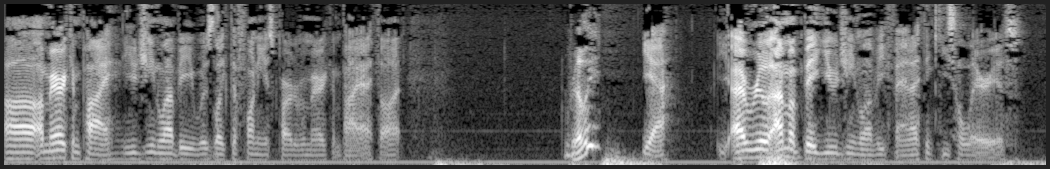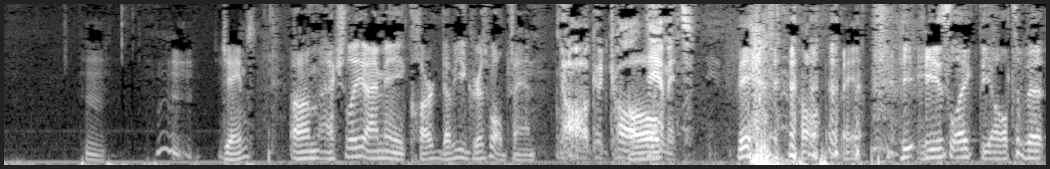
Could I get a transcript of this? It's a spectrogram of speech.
Uh, American Pie. Eugene Levy was like the funniest part of American Pie. I thought. Really? Yeah, I really. I'm a big Eugene Levy fan. I think he's hilarious. Hmm. Hmm. James? Um, actually, I'm a Clark W. Griswold fan. Oh, good call. Oh. Damn it. oh man. He, he's like the ultimate,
